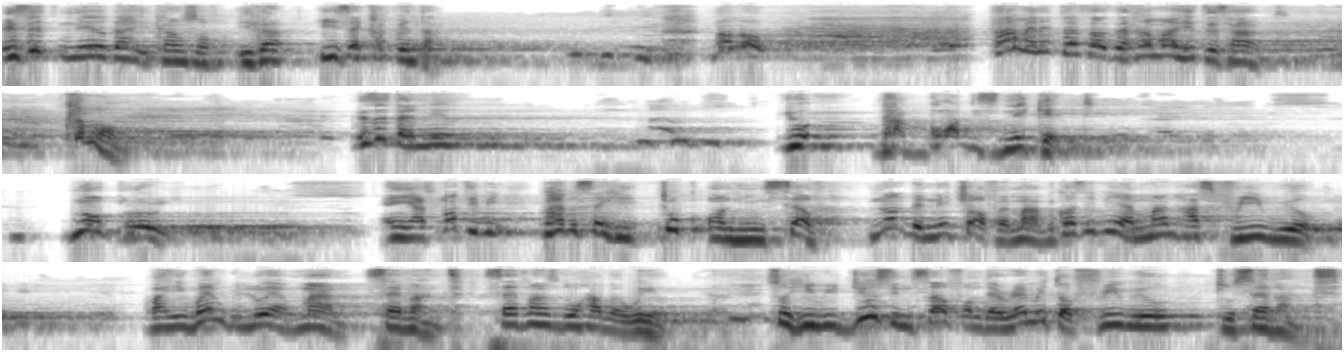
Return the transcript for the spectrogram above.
is it nail that he comes off? He can, he's a carpenter. No, no. How many times has the hammer hit his hand? Come on. Is it a nail? You that God is naked. No glory. And he has not even Bible says he took on himself not the nature of a man, because even a man has free will. But he went below a man, servant. Servants don't have a will. So he reduced himself from the remit of free will to servant.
